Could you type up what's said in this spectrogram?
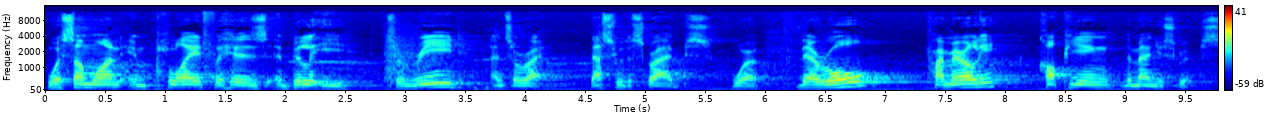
were someone employed for his ability to read and to write. That's who the scribes were. Their role, primarily, copying the manuscripts.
